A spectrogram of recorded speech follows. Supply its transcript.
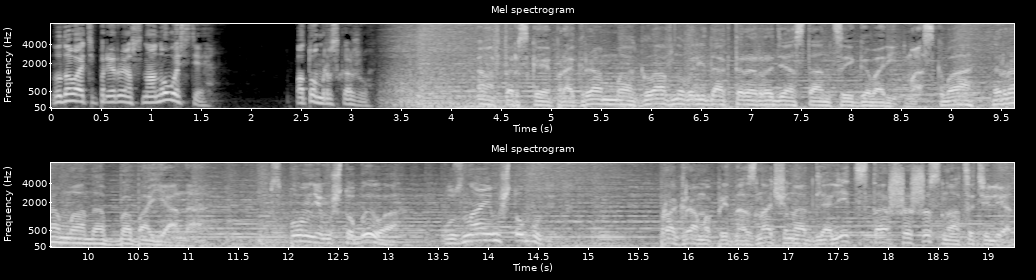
Ну, давайте прервемся на новости, потом расскажу. Авторская программа главного редактора радиостанции «Говорит Москва» Романа Бабаяна. Вспомним, что было – Узнаем, что будет. Программа предназначена для лиц старше 16 лет.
